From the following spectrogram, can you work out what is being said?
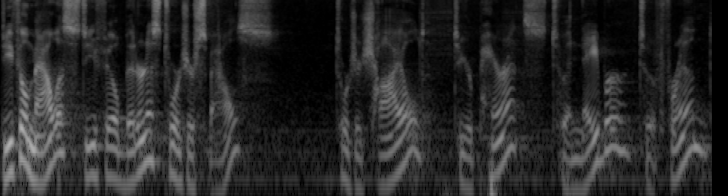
Do you feel malice? Do you feel bitterness towards your spouse, towards your child, to your parents, to a neighbor, to a friend.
